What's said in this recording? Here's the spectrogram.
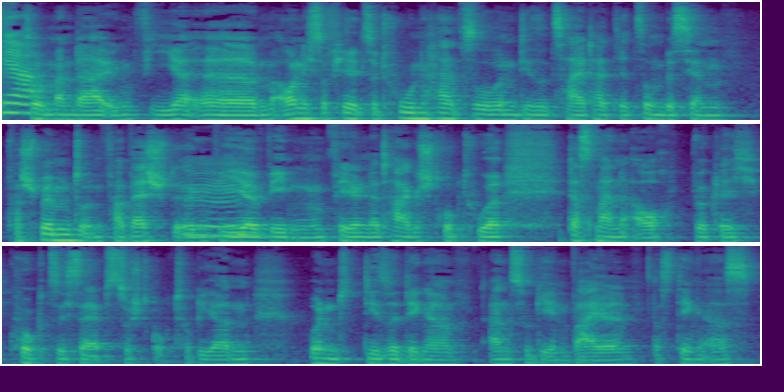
Ja. so man da irgendwie ähm, auch nicht so viel zu tun hat, so und diese Zeit halt jetzt so ein bisschen verschwimmt und verwäscht irgendwie wegen fehlender Tagesstruktur, dass man auch wirklich guckt, sich selbst zu strukturieren und diese Dinge anzugehen, weil das Ding ist,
